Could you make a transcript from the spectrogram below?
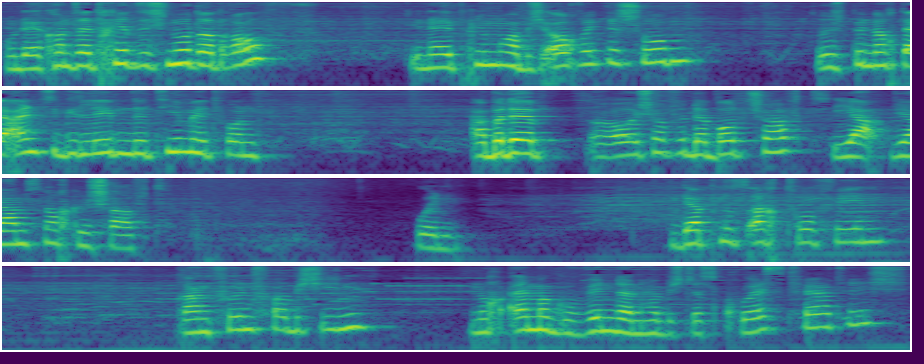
Und er konzentriert sich nur darauf. Den El Primo habe ich auch weggeschoben. So, ich bin noch der einzige lebende Teammate von. Aber der. Oh, ich hoffe, der Bot schafft's. Ja, wir haben es noch geschafft. Win. Wieder plus 8 Trophäen. Rang 5 habe ich ihn. Noch einmal gewinnen, dann habe ich das Quest fertig.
